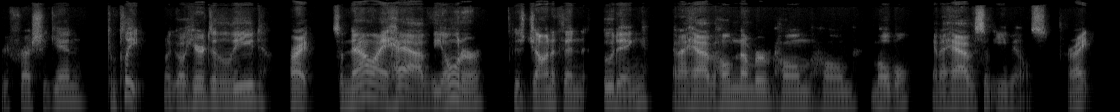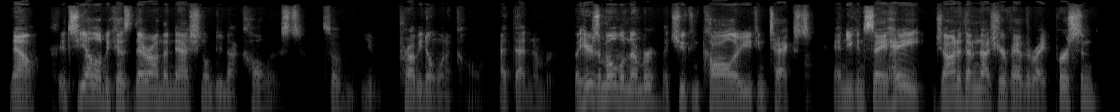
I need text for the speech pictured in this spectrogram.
refresh again, complete. I'm going to go here to the lead. All right. So now I have the owner is Jonathan Uding, and I have home number, home, home, mobile, and I have some emails. All right. Now it's yellow because they're on the national do not call list. So you probably don't want to call at that number. But here's a mobile number that you can call or you can text. And you can say, Hey, Jonathan, I'm not sure if I have the right person.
